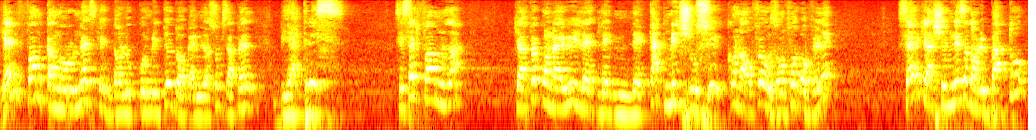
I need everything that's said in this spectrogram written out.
il y a une femme camerounaise qui est dans le comité d'organisation qui s'appelle Béatrice. C'est cette femme-là qui a fait qu'on a eu les, les, les 4000 chaussures qu'on a offert aux enfants d'orphelins. Celle qui a acheminé ça dans le bateau.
